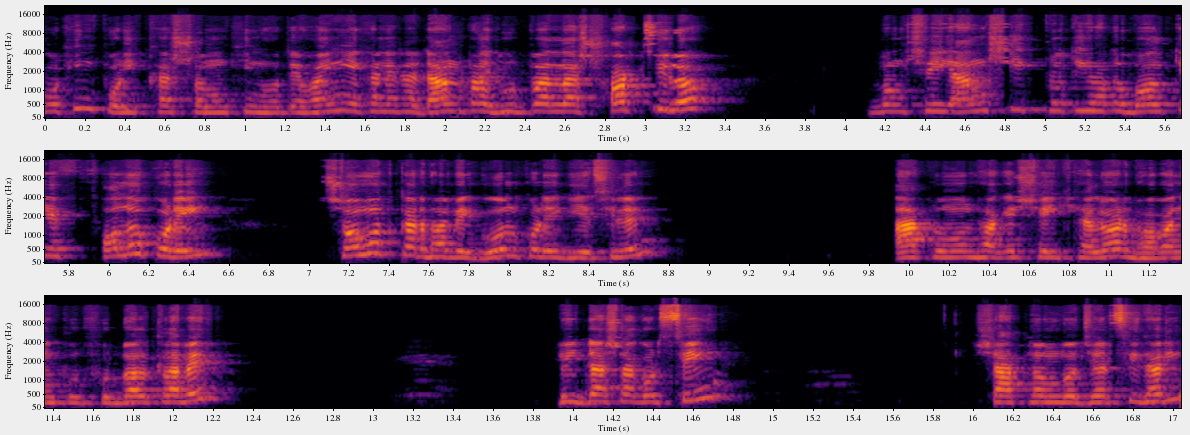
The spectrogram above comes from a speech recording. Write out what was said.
কঠিন পরীক্ষার সম্মুখীন হতে হয়নি। এখানে একটা ডান পায়ে দূরপাল্লার শট ছিল এবং সেই আংশিক প্রতিহত বলকে ফলো করেই চমৎকারভাবে গোল করে গিয়েছিলেন আক্রমণ ভাগে সেই খেলোয়াড় ভবানীপুর ফুটবল ক্লাবের। বিদ্যাসাগর সিং সাত নম্বর জার্সিধারী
